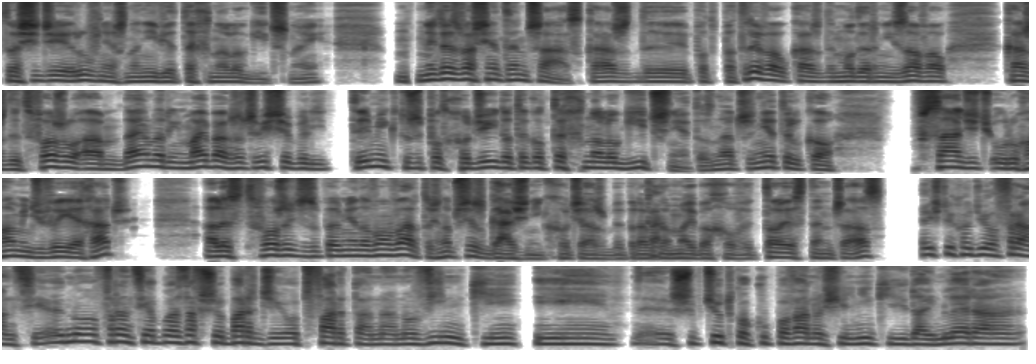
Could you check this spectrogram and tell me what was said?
która się dzieje również na niwie technologicznej. No i to jest właśnie ten czas. Każdy podpatrywał, każdy modernizował, każdy tworzył, a Daimler i Maybach rzeczywiście byli tymi, którzy podchodzili do tego technologicznie. To znaczy nie tylko wsadzić, uruchomić, wyjechać, ale stworzyć zupełnie nową wartość. No przecież gaźnik chociażby, prawda, tak. Maybachowy, to jest ten czas. Jeśli chodzi o Francję, no Francja była zawsze bardziej otwarta na nowinki i e, szybciutko kupowano silniki Daimlera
